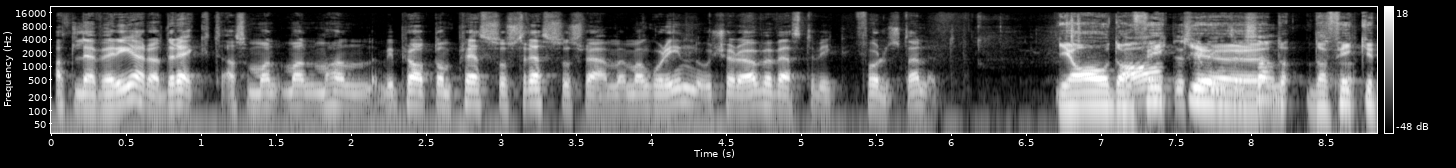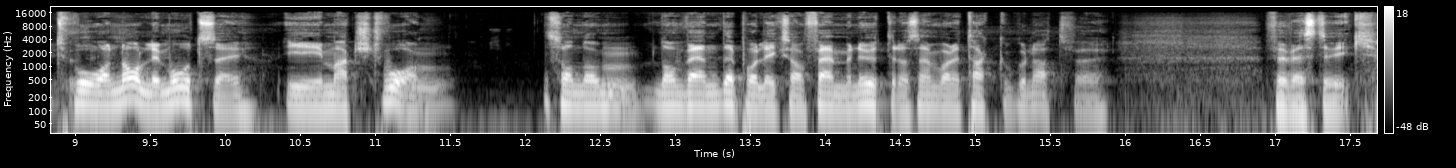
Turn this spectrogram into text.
att leverera direkt. Alltså man, man, man, vi pratar om press och stress och sådär, men man går in och kör över Västervik fullständigt. Ja, och de Ja, fick ju, intressant. de, de fick ju 2-0 emot sig i match två. Mm. Som de, de vände på liksom fem minuter och sen var det tack och godnatt för, för Västervik.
